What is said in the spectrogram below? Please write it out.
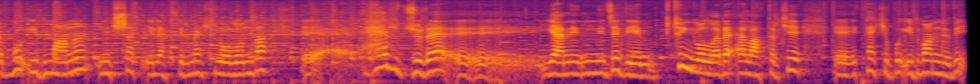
e, bu idmanı inkişaf elətdirmək yolunda e, hər cürə e, yəni necə deyim, bütün yollara əl atır ki, e, tək bu idman növü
